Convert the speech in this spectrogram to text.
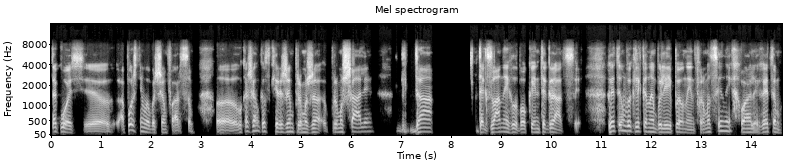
Так вось апошнім выбарчым фарсам лукашэнкаўскі режим прымужа прымушалі да так званой глыбокай інтэграцыі гэтым выкліканы былі і пэўныя інфармацыйныя хвалі гэтым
